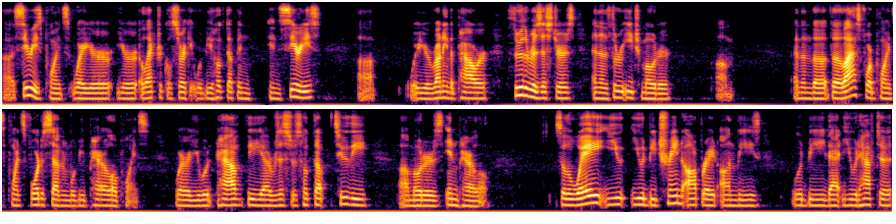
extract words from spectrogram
uh, series points where your your electrical circuit would be hooked up in in series uh, where you're running the power through the resistors and then through each motor. Um, and then the the last four points points four to seven would be parallel points where you would have the uh, resistors hooked up to the uh, motors in parallel. So the way you you would be trained to operate on these would be that you would have to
